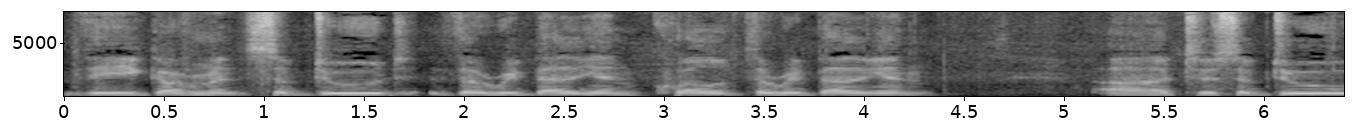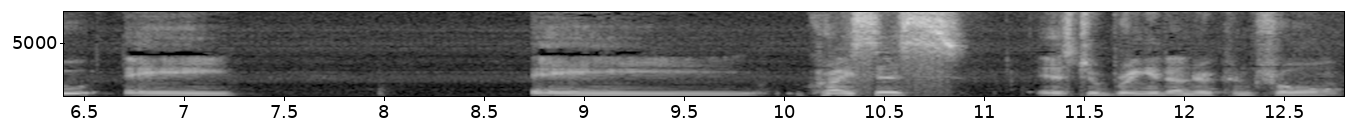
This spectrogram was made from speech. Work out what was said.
the government subdued the rebellion, quelled the rebellion. Uh, to subdue a a crisis is to bring it under control.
